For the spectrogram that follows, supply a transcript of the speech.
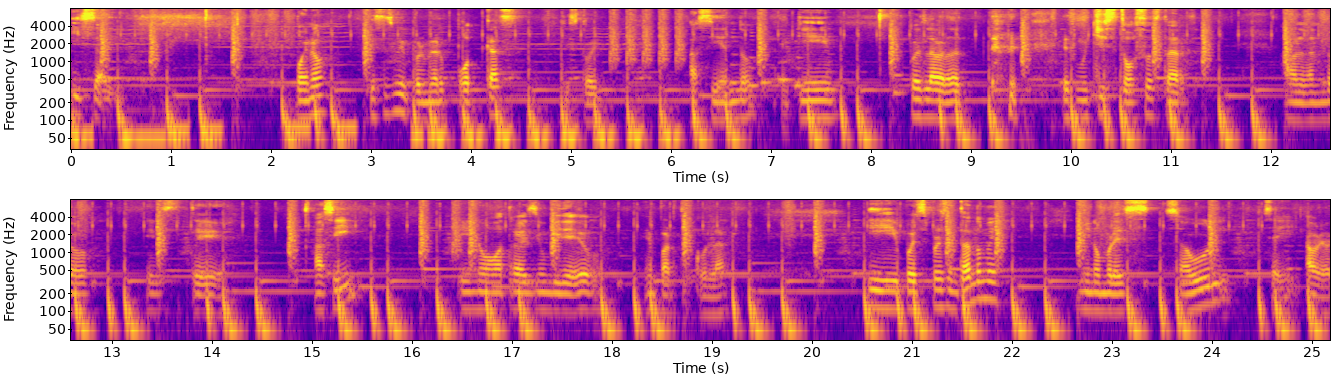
Isai. Bueno, este es mi primer podcast que estoy haciendo. Aquí, pues la verdad, es muy chistoso estar hablando este así y no a través de un video en particular. Y pues presentándome, mi nombre es Saúl sí, Abreu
